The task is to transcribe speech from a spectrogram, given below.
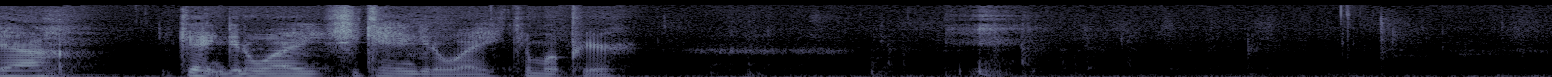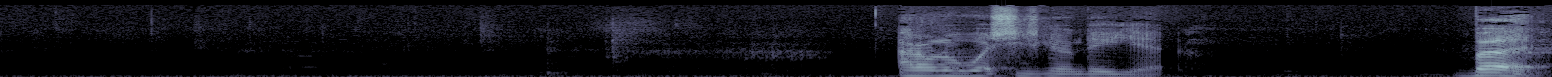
Yeah, you can't get away. She can't get away. Come up here. I don't know what she's going to do yet. But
